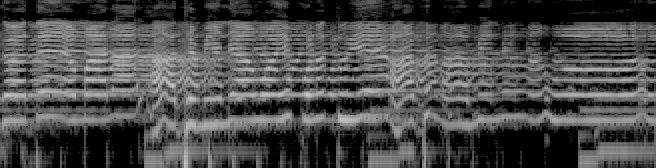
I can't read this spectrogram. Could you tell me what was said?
સગતે અમારા હાથ મિલ્યા હોય, પણ તું એ હાથ ના મિલ્યા હોય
